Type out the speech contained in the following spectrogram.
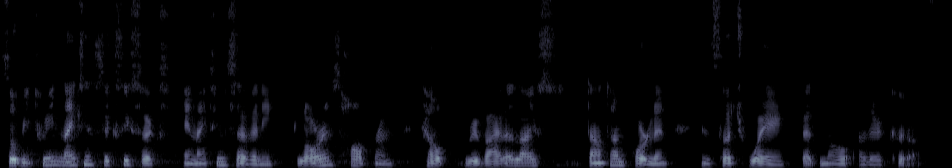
So between 1966 and 1970, Lawrence Halprin helped revitalize downtown Portland in such way that no other could have.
